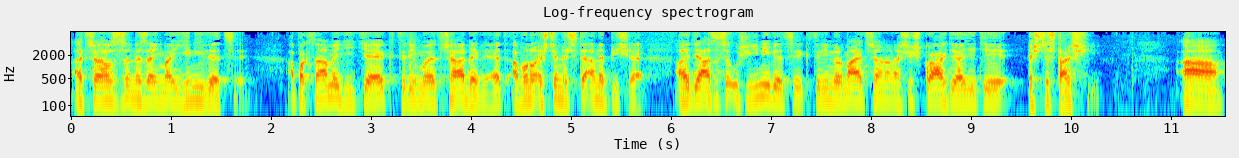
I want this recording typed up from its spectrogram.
ale třeba ho zase nezajímají jiné věci. A pak máme dítě, který mu je třeba 9 a ono ještě nečte a nepíše, ale dělá zase už jiné věci, které normálně třeba na našich školách dělají děti ještě starší. A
